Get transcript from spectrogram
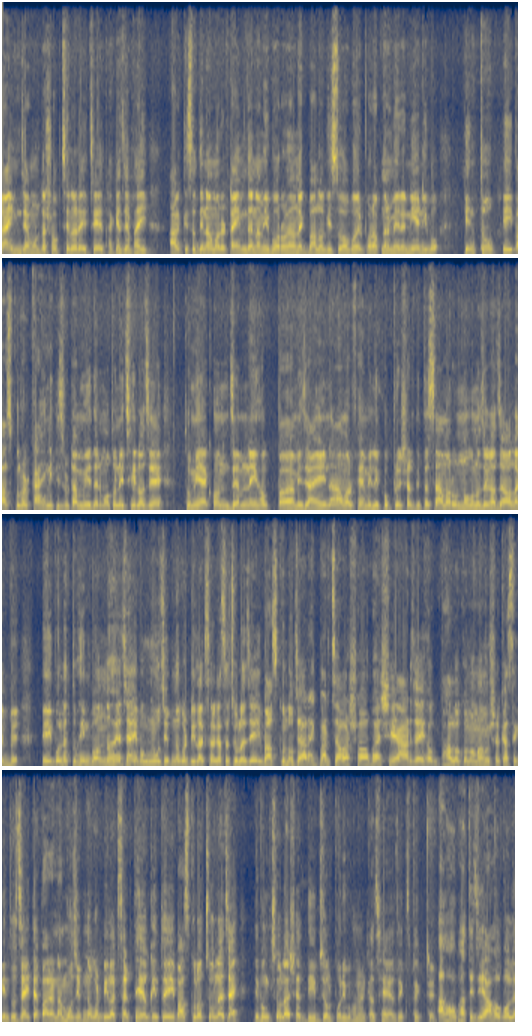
টাইম যেমনটা সব ছেলেরাই চেয়ে থাকে যে, ভাই, আর কিছুদিন আমার টাইম দেন, আমি বড় হয়ে অনেক ভালো কিছু হব, এরপর আপনার মেরে নিয়ে নিব। কিন্তু এই বাসগুলোর কাহিনী কিছুটা মেয়েদের মতনই ছিল যে তুমি এখন যেমনি হোক আমি জানি না, আমার ফ্যামিলি খুব প্রেশার দিতেছে, আমার অন্য কোনো জায়গা যাওয়া লাগবে। এই বলে তুহিন বন্ধ হয়ে যায় এবং মুজিবনগর ডিলাক্সের কাছে চলে যায় এই বাসগুলো। যার একবার যাওয়ার স্বভাব হয় সে আর যাই হোক, ভালো কোনো মানুষের কাছে কিন্তু যাইতে পারে না। মুজিবনগর ডিলাক্সের থেকেও কিন্তু এই বাসগুলো চলে যায় এবং চলে আসে দ্বীপজল পরিবহনের কাছে অ্যাজ এক্সপেক্টেড আহো ভাতিজি, আহো বলে,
